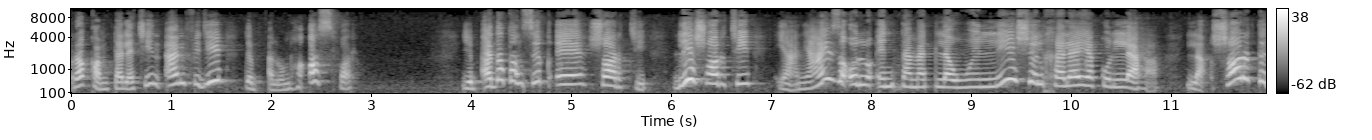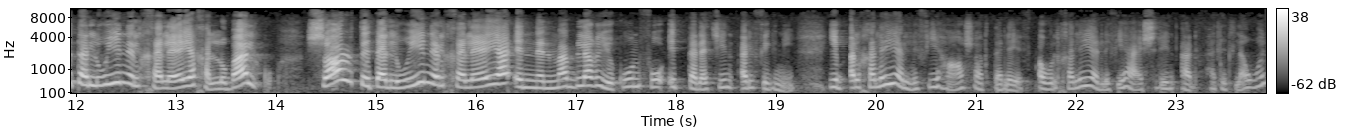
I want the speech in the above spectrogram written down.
رقم 30 ألف دي تبقى لونها أصفر. يبقى ده تنسيق إيه؟ شرطي. ليه شرطي؟ يعني عايزة أقول له أنت ما تلونليش الخلايا كلها. لا شرط تلوين الخلايا خلوا بالكم شرط تلوين الخلايا إن المبلغ يكون فوق ال 30 ألف جنيه. يبقى الخلية اللي فيها 10000 أو الخلية اللي فيها 20000 هتتلون؟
